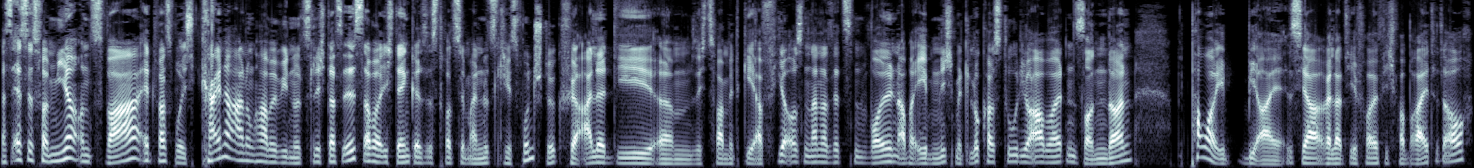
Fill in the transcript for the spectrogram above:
Das erste ist von mir und zwar etwas, wo ich keine Ahnung habe, wie nützlich das ist, aber ich denke, es ist trotzdem ein nützliches Fundstück für alle, die ähm, sich zwar mit GA4 auseinandersetzen wollen, aber eben nicht mit Looker Studio arbeiten, sondern mit Power BI. Ist ja relativ häufig verbreitet auch.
